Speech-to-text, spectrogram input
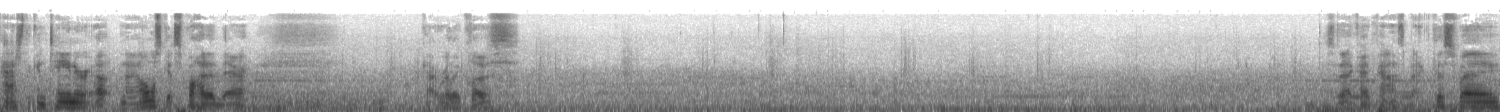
past the container. Oh, and I almost get spotted there. Got really close. So that guy passed back this way.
